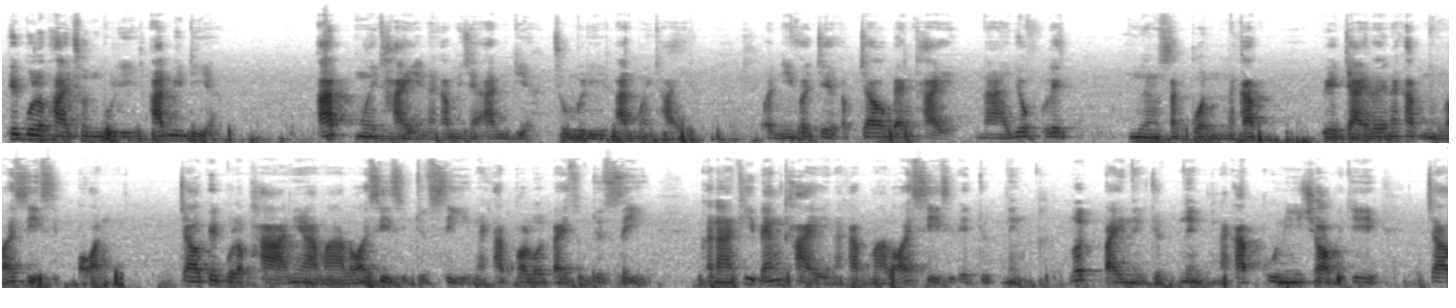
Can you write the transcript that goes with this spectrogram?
เพชรบุรพาชนบุรีอาร์ตมีเดียอาร์ตมวยไทยนะครับไม่ใช่อาร์ตมีเดียชลบุรีอาร์ตมวยไทย วันนี้ก็เจอกับเจ้าแบงค์ไทย นายกเล็กเมืองสกลนะครับ เวทใหญ่เลยนะครับ 140 ปอนด์ เจ้าเพชรบุรพาเนี่ยมา 140.4 นะครับ ก็ลดไป 0.4 ขณะที่แบงค์ไทยนะครับมา 141.1 ลดไป 1.1 นะครับ คู่นี้ชอบไปที่เจ้า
